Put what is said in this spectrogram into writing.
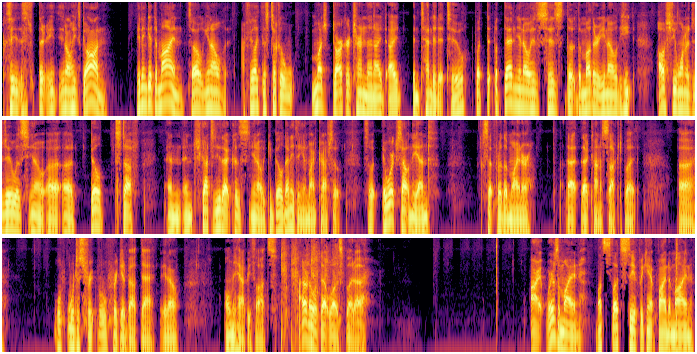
Because he's, he, you know, he's gone. He didn't get to mine, so you know, I feel like this took a much darker turn than I I intended it to. But th- but then you know his his the the mother, you know, he all she wanted to do was you know uh, uh build stuff and and she got to do that because you know you can build anything in Minecraft. So so it works out in the end, except for the miner. That that kind of sucked, but uh, we'll we'll just for, we'll forget about that. You know, only happy thoughts. I don't know what that was, but uh. All right, where's a mine? Let's let's see if we can't find a mine.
